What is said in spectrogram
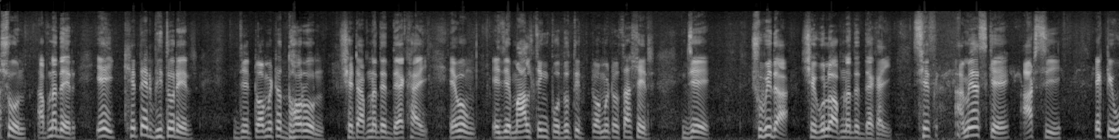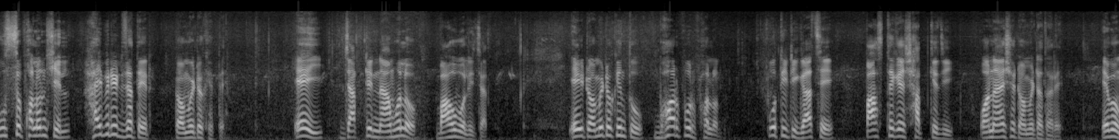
আসুন, আপনাদের এই ক্ষেতের ভিতরের যে টমেটোর ধরন সেটা আপনাদের দেখাই এবং এই যে মালচিং পদ্ধতির টমেটো চাষের যে সুবিধা সেগুলো আপনাদের দেখাই। শেষ, আমি আজকে আসছি একটি উচ্চ ফলনশীল হাইব্রিড জাতের টমেটো খেতে এই জাতটির নাম হলো বাহুবলী জাত। এই টমেটো কিন্তু ভরপুর ফলন। প্রতিটি গাছে পাঁচ থেকে সাত কেজি অনায়াসে টমেটো ধরে। এবং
